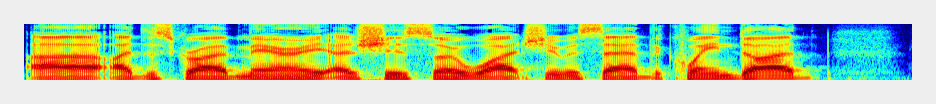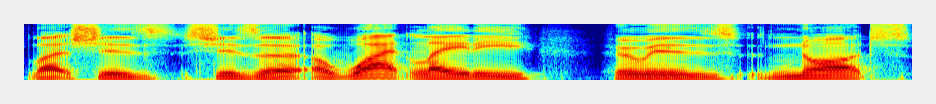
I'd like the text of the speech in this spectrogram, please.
Uh, I described Mary as she's so white she was sad the Queen died. Like she's she's a, a white lady who is not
